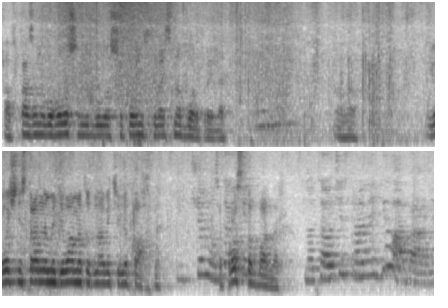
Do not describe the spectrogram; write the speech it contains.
А вказано в оголошенні було, що повністю весь набор прийде. Ага. І очень странними ділами тут навіть і не пахне. Це просто банер. Ну це очень странні діла, певне.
